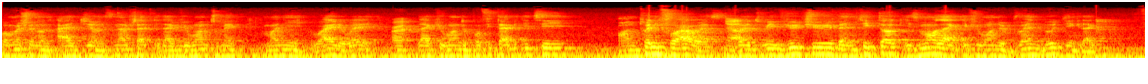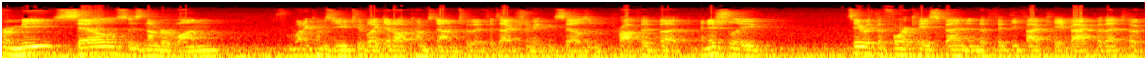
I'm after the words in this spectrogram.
promotion on IG on Snapchat, it's like you want to make money right away. Right. Like you want the profitability on 24 hours. Yeah. But with YouTube and TikTok, it's more like if you want the brand building, like for me, sales is number one. When it comes to YouTube, like it all comes down to if it's actually making sales and profit. But initially, say with the 4K spend and the 55K back, but that took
